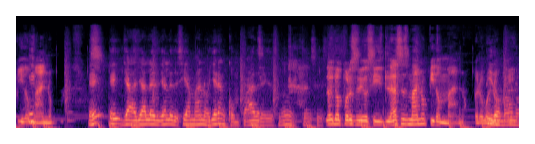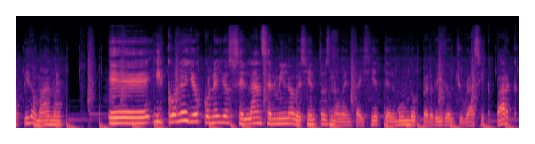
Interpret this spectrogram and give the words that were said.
Pido mano. Eh, eh, ya, ya, le, ya le decía mano, ya eran compadres, ¿no? Entonces. No, no, por eso digo, si le haces mano, pido mano. Pero bueno, pido mano, pido mano. Eh, y con ello, con ello se lanza en 1997 El Mundo Perdido Jurassic Park,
